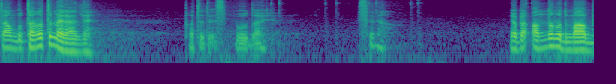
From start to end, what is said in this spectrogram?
Tamam bu tanıtım herhalde. Patates, buğday. Mesela. Ya ben anlamadım abi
